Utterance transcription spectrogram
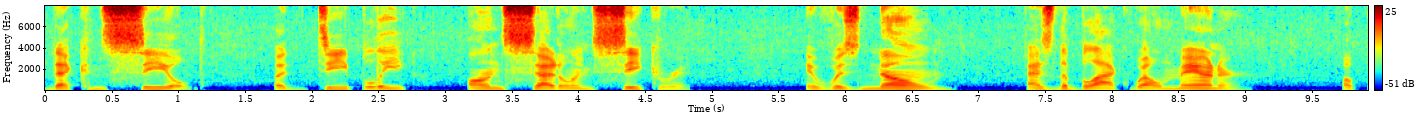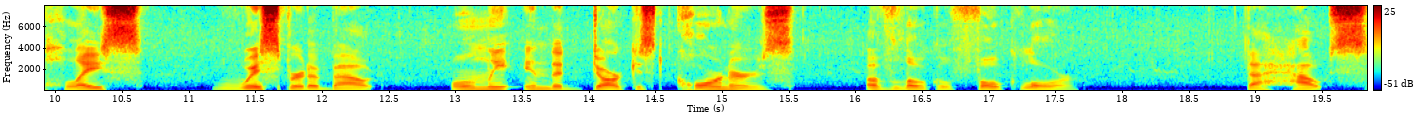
that concealed a deeply unsettling secret. It was known as the Blackwell Manor, a place whispered about only in the darkest corners of local folklore. The house,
